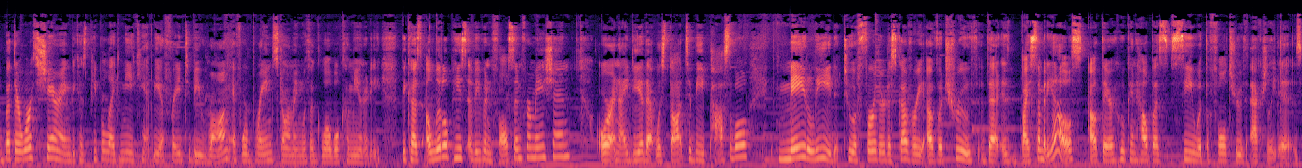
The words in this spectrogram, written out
but they're worth sharing because people like me can't be afraid to be wrong if we're brainstorming with a global community. Because a little piece of even false information or an idea that was thought to be possible may lead to a further discovery of a truth that is by somebody else out there who can help us see what the full truth actually is.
